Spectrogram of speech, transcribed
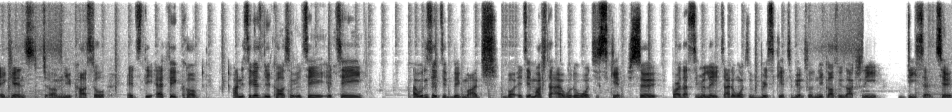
against um, Newcastle. It's the FA Cup, and it's against Newcastle. It's a, it's a, I wouldn't say it's a big match, but it's a match that I wouldn't want to skip. So, rather simulate. I don't want to risk it to be honest. Newcastle is actually decent. So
